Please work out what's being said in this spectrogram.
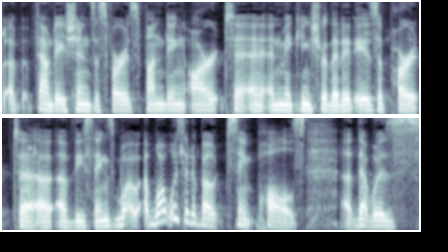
uh foundations as far as funding art and, and, making sure that it is a part uh, of these things. What, what, was it about St. Paul's uh, that was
